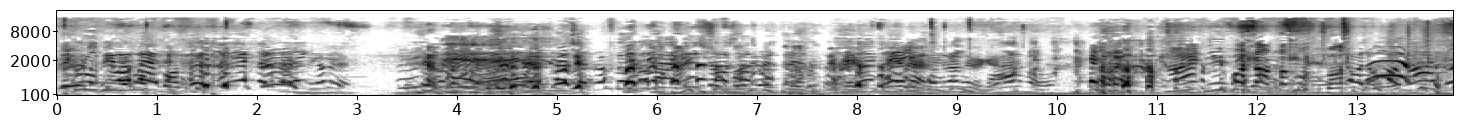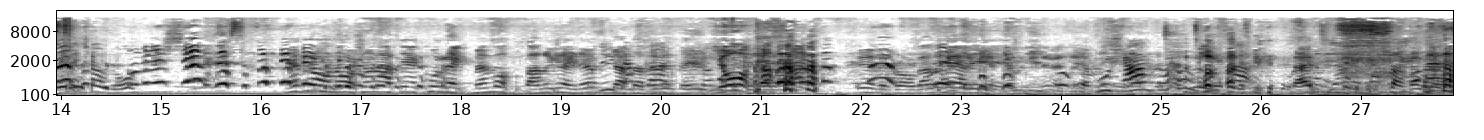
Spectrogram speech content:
Det går åt hela matbandet. Nej, vi får ett annat måttband. Det är bra Larsson att det är korrekt med måttband och grejer. Det uppskattas väl inte. Jag kastar. Överklagande här i... Morsan. Nej, samma bra.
